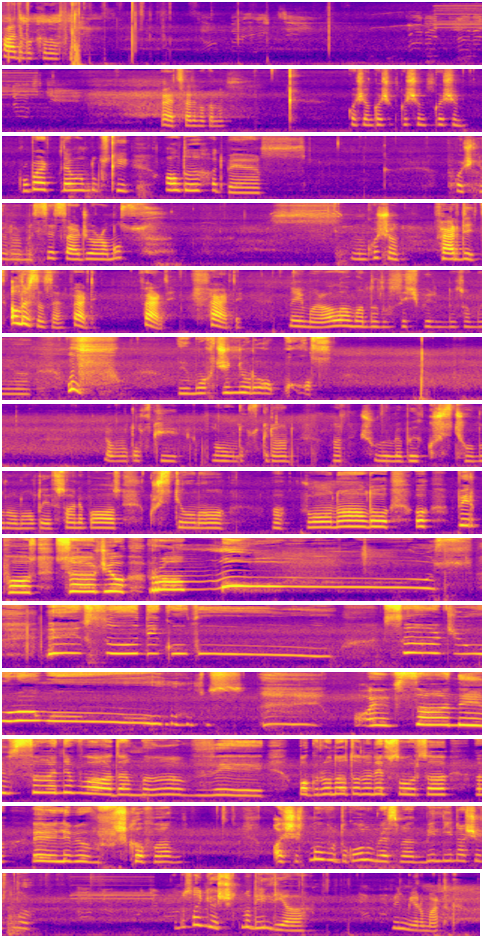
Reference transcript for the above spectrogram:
Hadi bakalım. Evet hadi bakalım. Koşun koşun koşun koşun. Robert Lewandowski aldı. Hadi be. Koş Lionel Messi. Sergio Ramos. Koşun. Ferdi. Alırsın sen. Ferdi. Ferdi. Ferdi. Neymar alamadınız hiçbiriniz ama ya. Uf. Neymar Junior'a pas. Lewandowski. Lewandowski'den. Şöyle bir Cristiano Ronaldo efsane pas. Cristiano. Ronaldo. Bir pas. Sergio Ramos. Kafa. Sergio Ramos. Efsane efsane bu adam abi. Bak Ronaldo'dan hepsi orta. Öyle bir vuruş kafam. Aşırtma vurduk oğlum resmen. Bildiğin aşırtma. Ama sanki aşırtma değildi ya. Bilmiyorum artık.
